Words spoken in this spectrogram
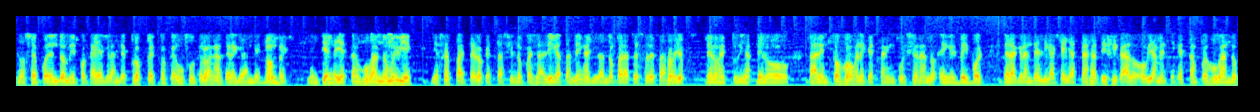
no se pueden dormir porque hay grandes prospectos que en un futuro van a tener grandes nombres, ¿me entiendes? Y están jugando muy bien y eso es parte de lo que está haciendo pues la liga también, ayudando para todo ese desarrollo de los estudiantes, de los talentos jóvenes que están incursionando en el béisbol de las grandes ligas que ya están ratificados, obviamente, y que están pues jugando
